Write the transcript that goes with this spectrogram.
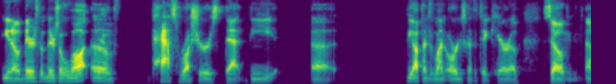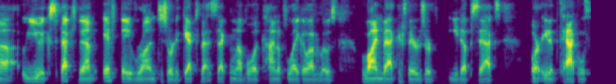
you know, there's there's a lot of yeah. pass rushers that the uh, the offensive line already is going to, to take care of. So mm-hmm. uh, you expect them, if they run, to sort of get to that second level, kind of like a lot of those linebackers there to sort of eat up sacks or eat up tackles.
